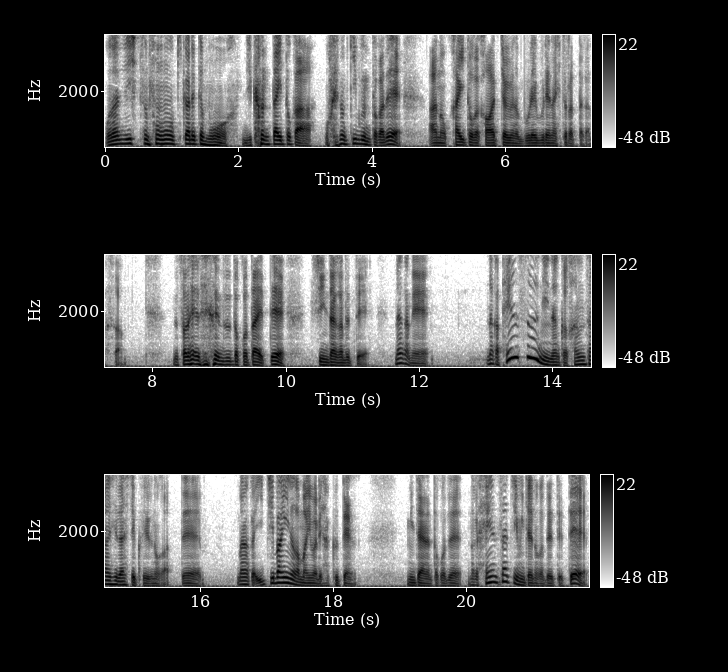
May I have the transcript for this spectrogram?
同じ質問を聞かれても、時間帯とか、俺の気分とかで、あの、回答が変わっちゃうようなブレブレな人だったからさ。で、それで ずっと答えて、診断が出て、なんかね、なんか点数になんか換算し出してくれるのがあって、まあなんか一番いいのがまあいわゆる100点みたいなとこで、なんか偏差値みたいのが出てて、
